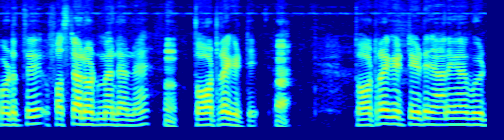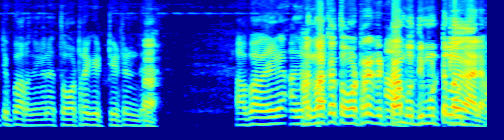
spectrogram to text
കൊടുത്ത് ഫസ്റ്റ് അലോട്ട്മെന്റ് തന്നെ. തോട്ടറ കിട്ടി. തോട്ടറ കിട്ടിയിട്ട് ഞാനിങ്ങനെ വീട്ടിൽ പറഞ്ഞു ഇങ്ങനെ തോട്ടറ കിട്ടിയിട്ടുണ്ട്. അപ്പൊ അവർ അങ്ങനെ തോട്ടറ കിട്ടാൻ ബുദ്ധിമുട്ടുള്ള കാലം.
